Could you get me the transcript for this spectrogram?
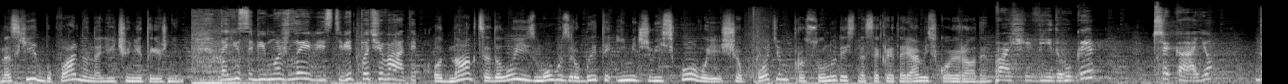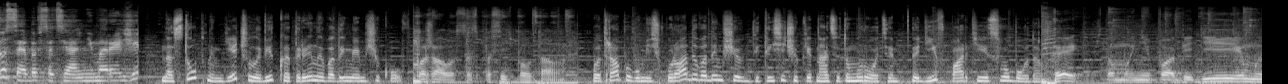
на схід буквально на лічені тижні. даю собі можливість відпочивати. Однак це дало їй змогу зробити імідж військової, щоб потім просунутись на секретаря міської ради. Ваші відгуки чекаю до себе в соціальній мережі. Наступним є чоловік Катерини Вадим Ямщиков. Пожалуйста, спасіть Полтаву. Потрапив у міську раду Вадим ще в 2015 році, тоді в партії Свобода. Гей, що ми не побідімо.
